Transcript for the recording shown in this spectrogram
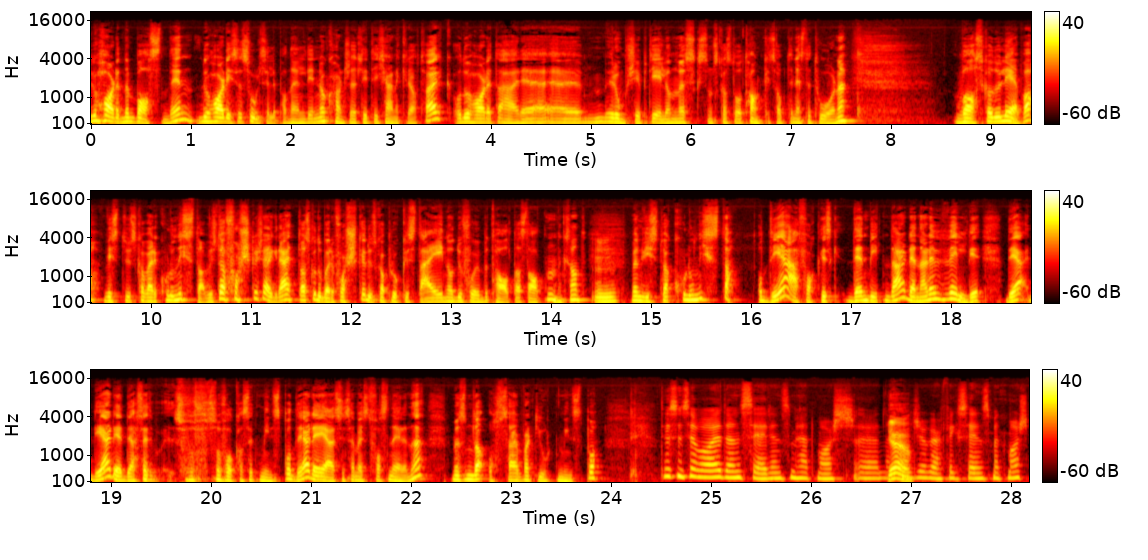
Du har denne basen din, du har disse solcellepanelene dine og kanskje et lite kjernekraftverk, og du har dette her eh, romskipet til Elon Musk som skal stå og tankes opp de neste to årene. Hva skal du leve av hvis du skal være kolonist? da? Hvis du er forsker, så er det greit. Da skal du bare forske. Du skal plukke stein, og du får jo betalt av staten. ikke sant? Mm. Men hvis du er kolonist, da, og det er faktisk den biten der, den er det veldig Det er det, er det de sett, som som folk har sett minst på. Det er det jeg syns er mest fascinerende, men som det også har vært gjort minst på. Det syns jeg var i den serien som het Mars. Uh, yeah. Geographic-serien som het Mars.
